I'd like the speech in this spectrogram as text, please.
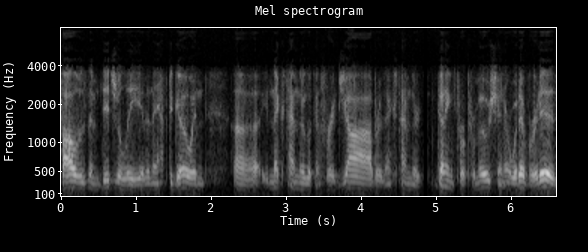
follows them digitally, and then they have to go and uh, next time they're looking for a job or next time they're gunning for a promotion or whatever it is,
